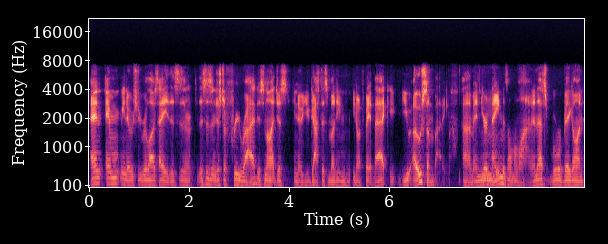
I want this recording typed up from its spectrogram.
and, and, you know, she realized, hey, this isn't, this isn't just a free ride. It's not just, you know, you got this money and you don't have to pay it back. You, you owe somebody. Um, and your mm-hmm. name is on the line. And that's, we're big on,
